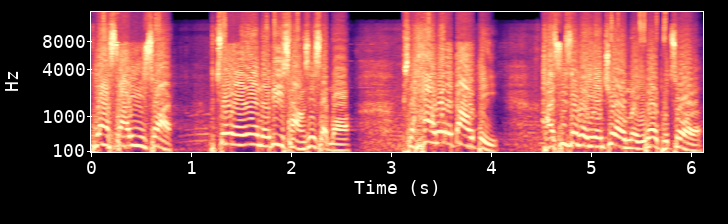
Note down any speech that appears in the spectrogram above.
要塞预算。中研院的立场是什么？是捍卫到底，还是这个研究我们以后不做了？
